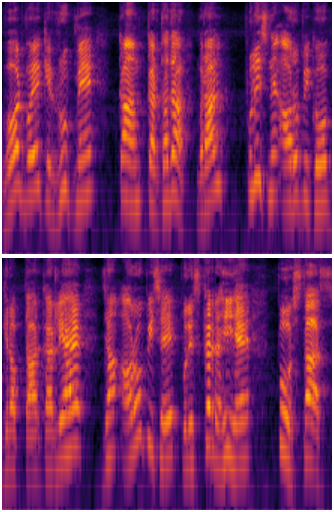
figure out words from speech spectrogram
वार्ड बॉय के रूप में काम करता था। बहरहाल पुलिस ने आरोपी को गिरफ़्तार कर लिया है, जहाँ आरोपी से पुलिस कर रही है पूछताछ।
